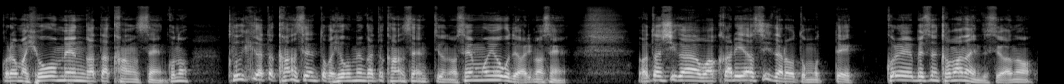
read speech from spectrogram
これはま表面型感染この空気型感染とか表面型感染っていうのは専門用語ではありません。私が分かりやすいだろうと思ってこれ別に構わないんですよ。あの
